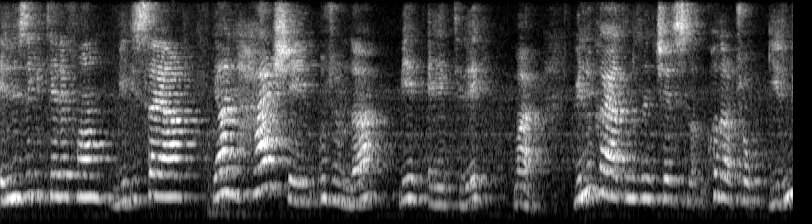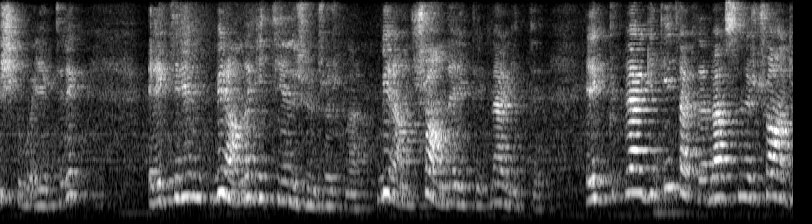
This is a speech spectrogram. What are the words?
elinizdeki telefon, bilgisayar yani her şeyin ucunda bir elektrik var. Günlük hayatımızın içerisinde o kadar çok girmiş ki bu elektrik. Elektriğin bir anda gittiğini düşünün çocuklar. Bir an şu anda elektrikler gitti. Elektrikler gittiği takdirde ben sizinle şu anki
